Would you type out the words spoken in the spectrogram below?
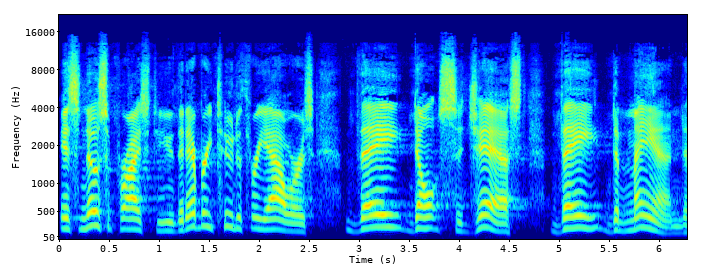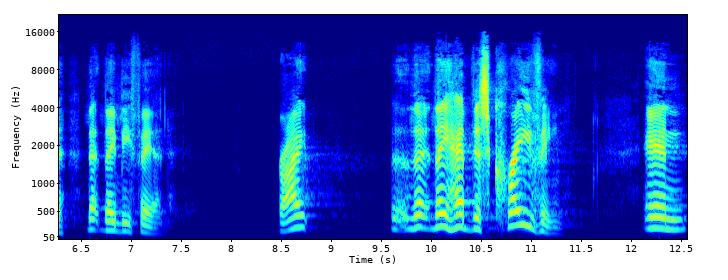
it's no surprise to you that every two to three hours, they don't suggest, they demand that they be fed. Right? They have this craving. And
